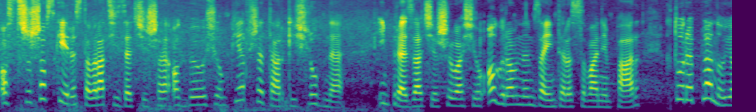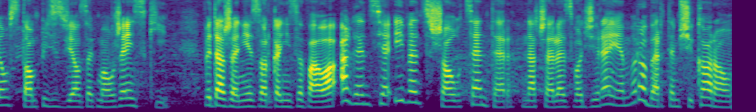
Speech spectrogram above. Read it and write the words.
Ostrzeszowskiej restauracji Zacisze odbyły się pierwsze targi ślubne. Impreza cieszyła się ogromnym zainteresowaniem par, które planują wstąpić w związek małżeński. Wydarzenie zorganizowała agencja Events Show Center na czele z wodzirejem Robertem Sikorą,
